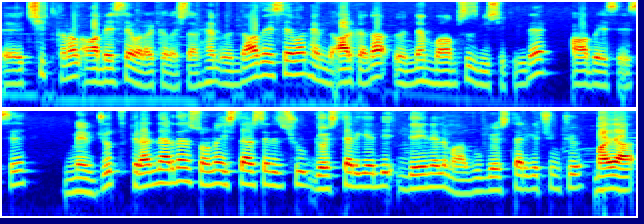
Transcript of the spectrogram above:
e, çift kanal ABS var arkadaşlar. Hem önde ABS var hem de arkada önden bağımsız bir şekilde ABS'si mevcut. Frenlerden sonra isterseniz şu göstergeye bir değinelim abi. Bu gösterge çünkü baya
